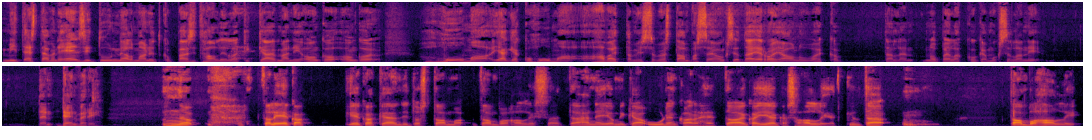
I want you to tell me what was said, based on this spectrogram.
miten tämmöinen ensitunnelma nyt, kun pääsit hallillakin käymään, niin onko, onko huumaa, jääkiekko huumaa havaittavissa myös Tampassa, ja onko jotain eroja ollut vaikka tälle nopealla kokemuksella, niin Denveri? No, tämä oli eka, eka käynti tuossa Tampa, Tampan hallissa, että tämähän ei ole mikään uuden karhe, tämä on aika iäkäs halli, että kyllä tämä Tampa halli,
